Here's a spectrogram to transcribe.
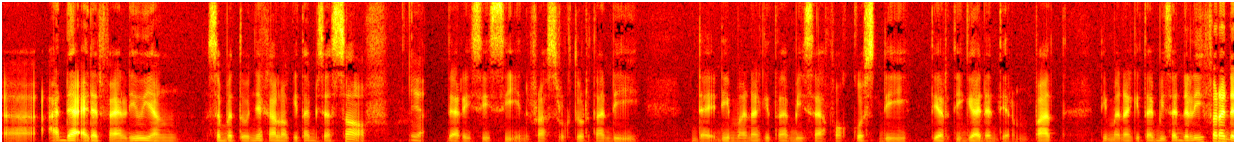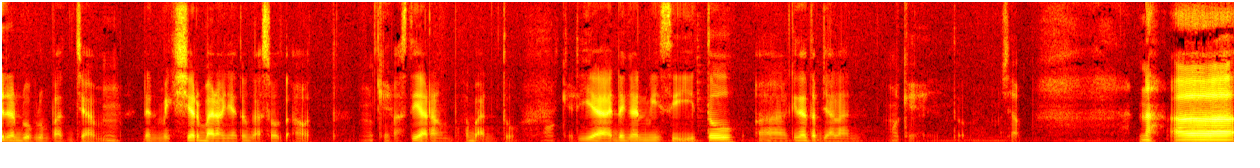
uh, ada added value yang sebetulnya kalau kita bisa solve Ya. dari sisi infrastruktur tadi da- di mana kita bisa fokus di tier 3 dan tier 4 di mana kita bisa deliver ada dalam 24 jam Hmm. dan make sure barangnya itu nggak sold out Oke. pasti orang kebantu Oke. jadi ya dengan misi itu uh, kita tetap jalan Oke. Gitu. Siap. Nah, eh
